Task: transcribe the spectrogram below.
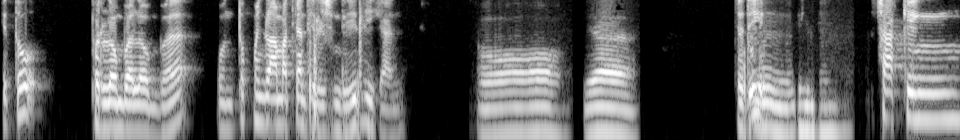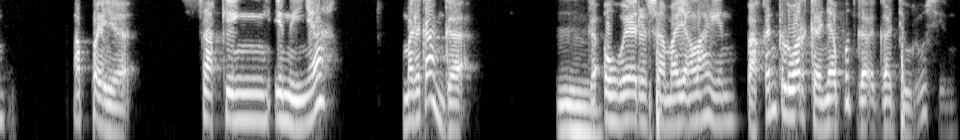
itu berlomba-lomba untuk menyelamatkan diri sendiri kan. Oh, ya. Yeah. Jadi hmm. saking apa ya? Saking ininya mereka enggak nggak hmm. aware sama yang lain bahkan keluarganya pun nggak nggak diurusin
